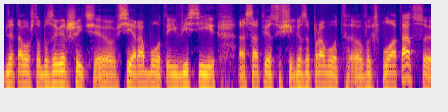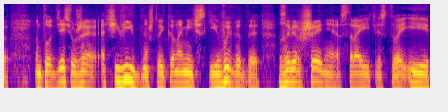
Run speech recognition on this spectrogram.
для того, чтобы завершить э, все работы и ввести э, соответствующий газопровод э, в эксплуатацию, то здесь уже очевидно, что экономические выгоды завершения строительства и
